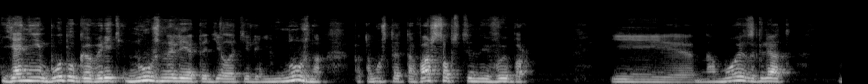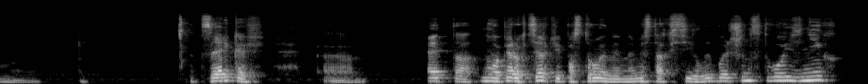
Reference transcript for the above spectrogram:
я не буду говорить, нужно ли это делать или не нужно, потому что это ваш собственный выбор. И, на мой взгляд, церковь э, это, ну, во-первых, церкви построены на местах силы, большинство из них,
